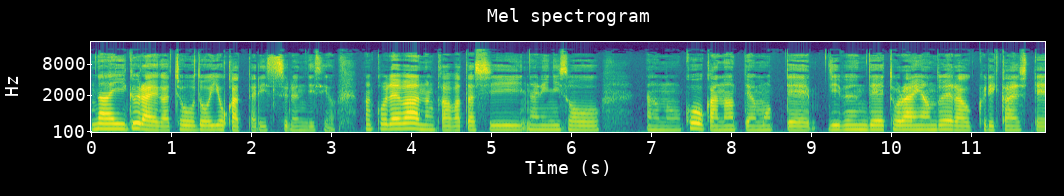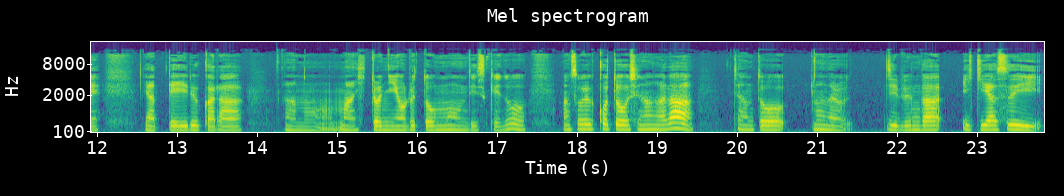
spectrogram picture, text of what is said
ないぐらいがちょうど良かったりするんですよ。まあ、これはなんか私なりにそうあのこうかなって思って自分でトライアンドエラーを繰り返してやっているからあのまあ人によると思うんですけど、まあ、そういうことをしながらちゃんとなんだろう自分が生きやすい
